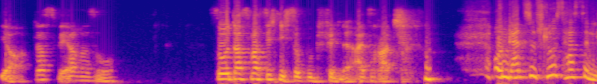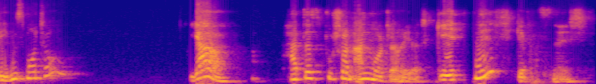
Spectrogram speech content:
ja, das wäre so, so das, was ich nicht so gut finde als Rat. Und ganz zum Schluss, hast du ein Lebensmotto? Ja, hattest du schon anmoderiert. Geht nicht, gibt's nicht.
